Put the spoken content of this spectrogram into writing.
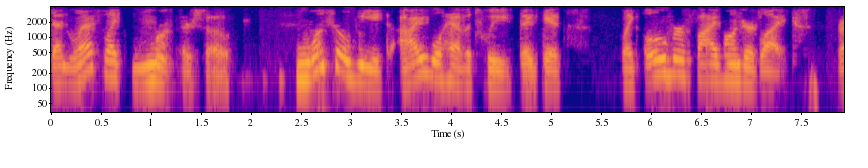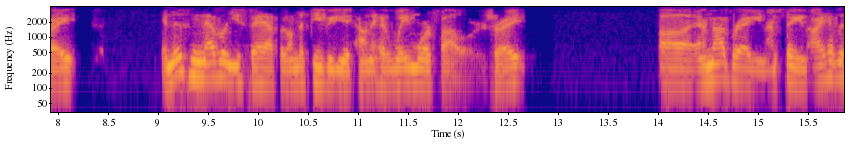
that in the last like month or so, once a week, I will have a tweet that gets like over 500 likes, right? And this never used to happen on the PVD account. I had way more followers, right? Uh, and I'm not bragging. I'm saying I have a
